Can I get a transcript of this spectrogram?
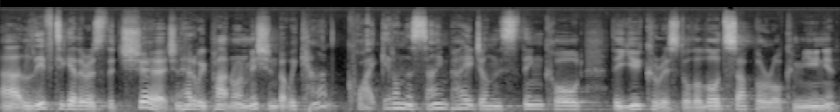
uh, live together as the church and how do we partner on mission? But we can't quite get on the same page on this thing called the Eucharist or the Lord's Supper or communion.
